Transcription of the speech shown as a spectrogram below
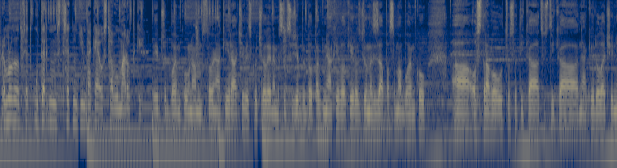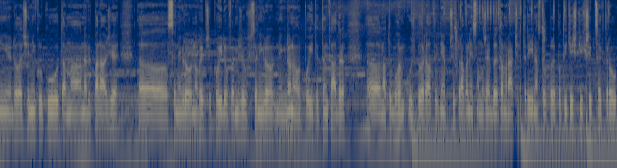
Promluvil před úterním střetnutím také o stavu Marotky. I před Bohemkou nám z toho nějaký hráči vyskočili, nemyslím si, že by byl pak nějaký velký rozdíl mezi zápasem a Bohemkou a Ostravou, co se týká, co se týká nějakého dolečení, dolečení kluků, tam eh, nevypadá, že uh, se někdo nový připojí, doufám, že už se nikdo, nikdo neodpojí, teď ten kádr na tu Bohemku už byl relativně připravený, samozřejmě byli tam hráči, kteří nastoupili po té těžké chřipce, kterou,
